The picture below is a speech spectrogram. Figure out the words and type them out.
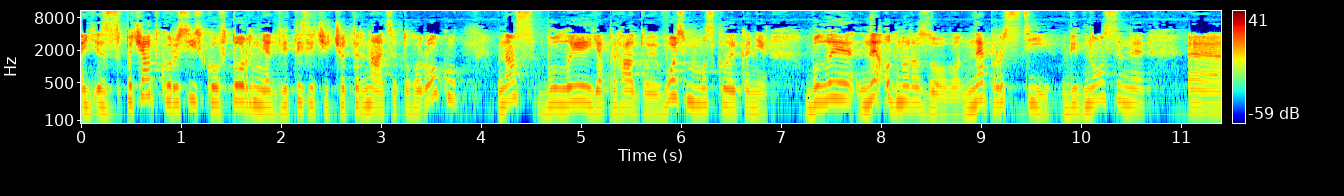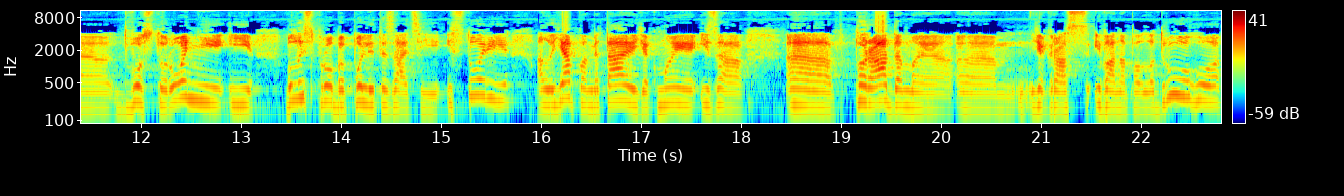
Е, З початку російського вторгнення 2014 року в нас були, я пригадую, в восьмому скликанні були неодноразово непрості відносини е, двосторонні і були спроби політизації історії. Але я пам'ятаю, як ми і за е, порадами е, якраз Івана Павла II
